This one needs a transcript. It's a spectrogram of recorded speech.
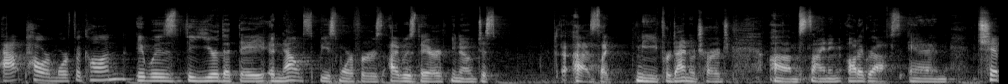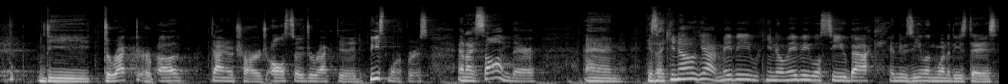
at Power Morphicon, it was the year that they announced Beast Morphers. I was there, you know, just as like me for Dino Charge, um, signing autographs and Chip, the director of Dino Charge also directed Beast Morphers. And I saw him there and he's like, you know, yeah, maybe, you know, maybe we'll see you back in New Zealand one of these days.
